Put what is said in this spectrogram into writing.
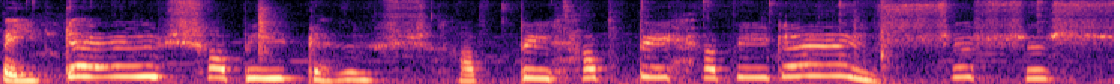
Happy days, happy days, happy, happy, happy days.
